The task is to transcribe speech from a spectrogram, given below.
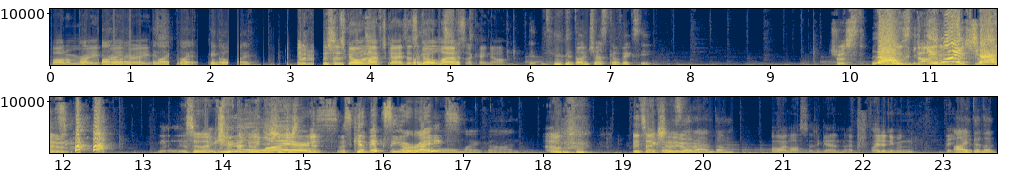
Bottom right, All right, right. Right, right. Okay, go right. This Let's is go right. left, guys. Let's go left. Okay, no. Don't trust Kavixi. Trust. No! I was dying You in lied, this one, so. So like, You I feel like you should just. liars! Was Kavixi right? Oh my god. Um, it's actually is it random? Oh, I lost it again. I, I didn't even. I it. didn't.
